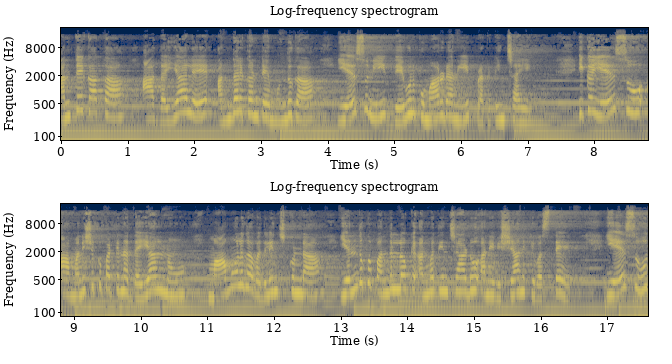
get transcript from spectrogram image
అంతేకాక ఆ దయ్యాలే అందరికంటే ముందుగా యేసుని దేవుని కుమారుడని ప్రకటించాయి. ఇక యేసు ఆ మనిషికి పట్టిన దయ్యాలను మామూలుగా వదిలించకుండా ఎందుకు పందుల్లోకి అనుమతించాడు అనే విషయానికి వస్తే యేసు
